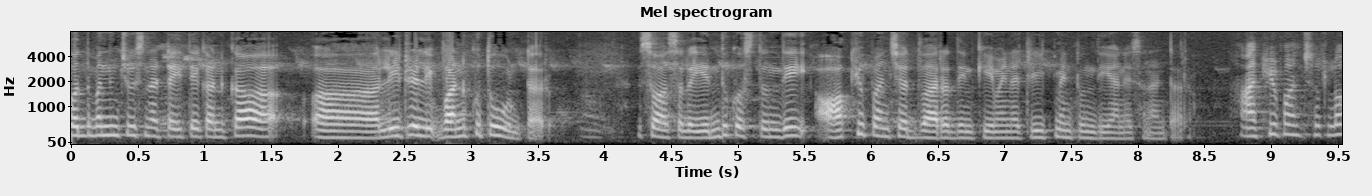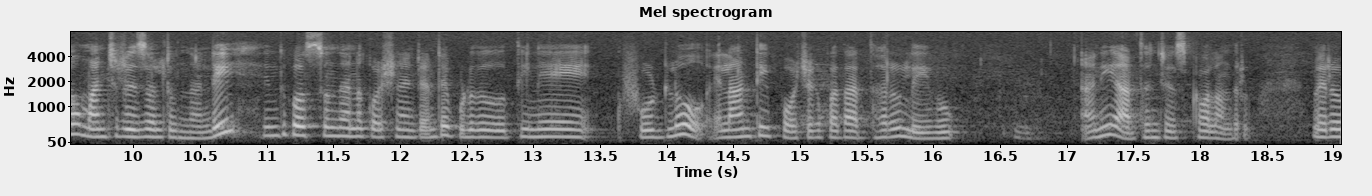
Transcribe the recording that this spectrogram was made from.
కొంతమందిని చూసినట్టయితే కనుక లిటరలీ వణుకుతూ ఉంటారు. సో అసలు ఎందుకు వస్తుంది ఆక్యుపంచర్ ద్వారా దీనికి ఏమైనా ట్రీట్మెంట్ ఉంది అనేసి అని అంటారు. ఆక్యుపంచర్లో మంచి రిజల్ట్ ఉందండి. ఎందుకు వస్తుంది అన్న క్వశ్చన్ ఏంటంటే ఇప్పుడు తినే ఫుడ్లో ఎలాంటి పోషక పదార్థాలు లేవు అని అర్థం చేసుకోవాలి అందరూ. మీరు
